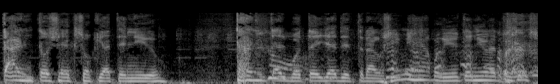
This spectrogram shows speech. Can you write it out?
tanto sexo que ha tenido, tantas botellas de trago. Sí, mija, porque yo he tenido harto sexo.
